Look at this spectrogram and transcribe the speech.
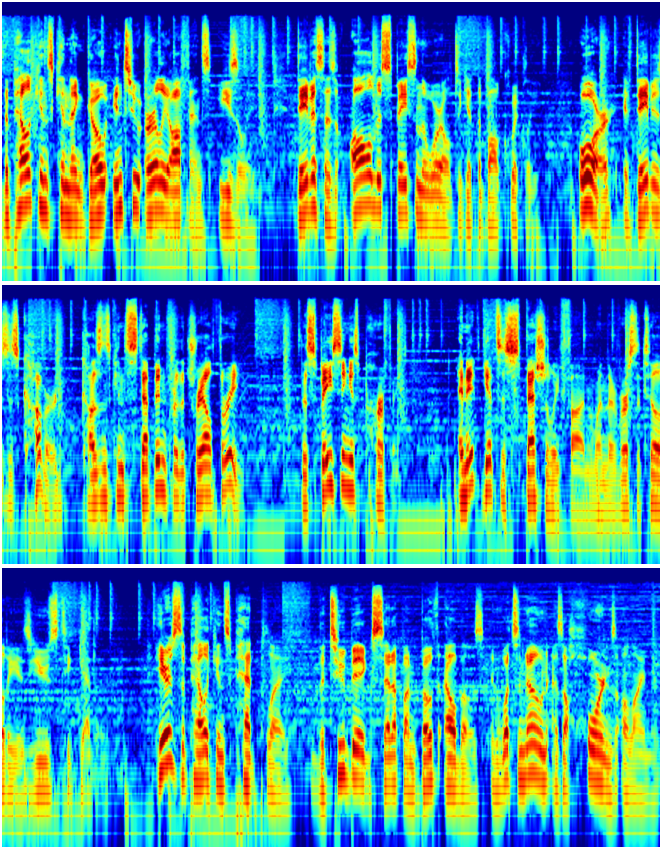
The Pelicans can then go into early offense easily. Davis has all the space in the world to get the ball quickly. Or, if Davis is covered, Cousins can step in for the trail three. The spacing is perfect, and it gets especially fun when their versatility is used together. Here's the Pelicans' pet play the two bigs set up on both elbows in what's known as a horns alignment.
